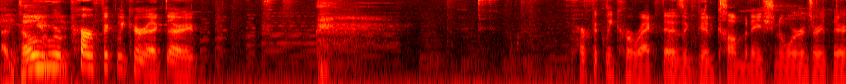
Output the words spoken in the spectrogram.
I told You You were perfectly correct. All right. Perfectly correct. That is a good combination of words right there.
